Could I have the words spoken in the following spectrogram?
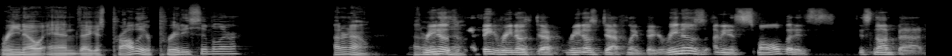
Reno and Vegas probably are pretty similar. I don't know. I Reno's, know. I think Reno's def, Reno's definitely bigger. Reno's, I mean, it's small, but it's it's not bad.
